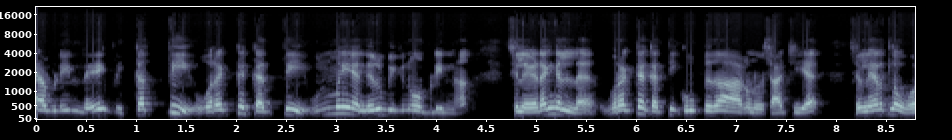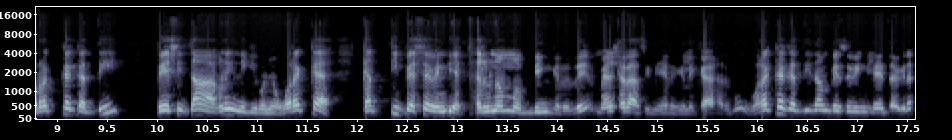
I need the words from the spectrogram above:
அப்படின்னு இப்படி கத்தி உறக்க கத்தி உண்மையை நிரூபிக்கணும் அப்படின்னா சில இடங்கள்ல உறக்க கத்தி கூப்பிட்டுதான் ஆகணும் சாட்சிய. சில நேரத்துல உறக்க கத்தி பேசித்தான் ஆகணும். இன்னைக்கு கொஞ்சம் உறக்க கத்தி பேச வேண்டிய தருணம் அப்படிங்கிறது மேஷராசி நேர்களுக்காக இருக்கும். உறக்க கத்தி தான் பேசுவீங்களே தவிர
